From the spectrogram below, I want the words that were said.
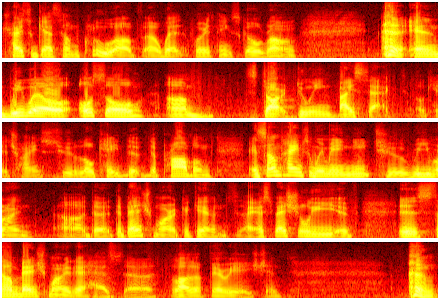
try to get some clue of uh, where, where things go wrong. and we will also um, start doing bisect, okay, trying to locate the, the problem. And sometimes we may need to rerun uh, the, the benchmark again, especially if it is some benchmark that has uh, a lot of variation.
